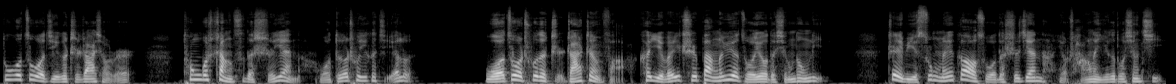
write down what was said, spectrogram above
多做几个纸扎小人通过上次的实验呢，我得出一个结论：我做出的纸扎阵法可以维持半个月左右的行动力，这比苏梅告诉我的时间呢要长了一个多星期。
